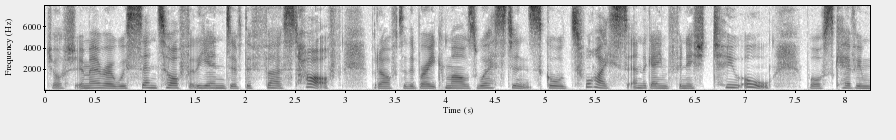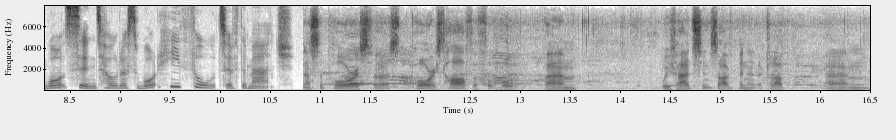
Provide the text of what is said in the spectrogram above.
Josh O'Meara was sent off at the end of the first half, but after the break, Myles Weston scored twice and the game finished 2 all. Boss Kevin Watson told us what he thought of the match. That's the poorest first, poorest half of football. Um, we've had since I've been at the club. Um,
